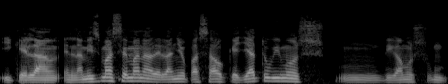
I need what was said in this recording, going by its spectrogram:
y que en la misma semana del año pasado, que ya tuvimos, mm, digamos, un,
